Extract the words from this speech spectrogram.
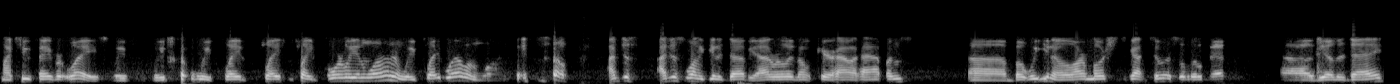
my two favorite ways. We've we've we've played played played poorly and won, and we played well and won. so I'm just I just want to get a W. I really don't care how it happens. Uh, but we, you know, our emotions got to us a little bit uh, the other day,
